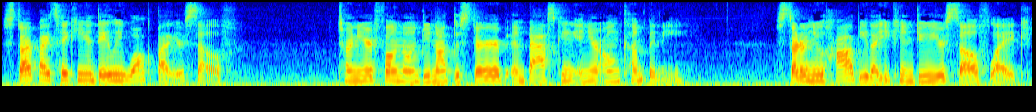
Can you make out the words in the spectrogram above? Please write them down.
Start by taking a daily walk by yourself. Turning your phone on Do Not Disturb and basking in your own company. Start a new hobby that you can do yourself, like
